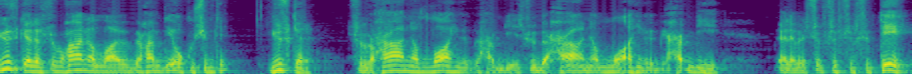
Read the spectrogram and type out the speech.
Yüz kere Subhanallah ve bihamdihi oku şimdi. Yüz kere. Subhanallah ve bihamdihi. Subhanallah ve bihamdihi. Öyle bir süp süp süp süp değil.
